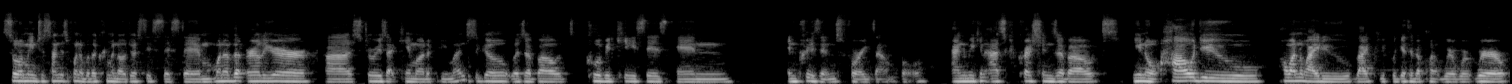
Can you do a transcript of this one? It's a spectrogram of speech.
so i mean to this point about the criminal justice system one of the earlier uh, stories that came out a few months ago was about covid cases in in prisons for example and we can ask questions about you know how do how and why do black people get to the point where we're we're,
